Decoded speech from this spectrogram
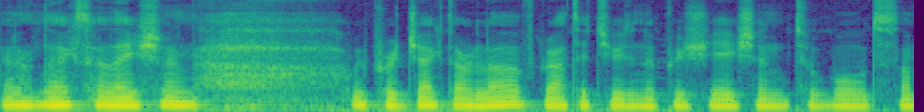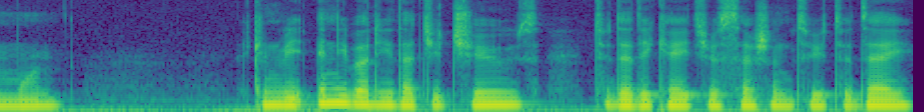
And on the exhalation, we project our love, gratitude, and appreciation towards someone. It can be anybody that you choose to dedicate your session to today,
